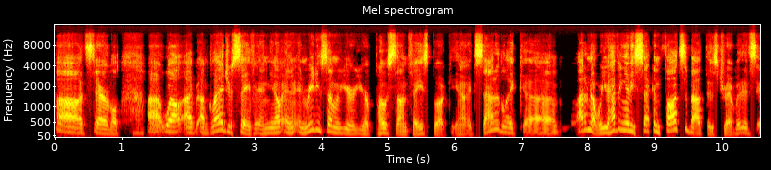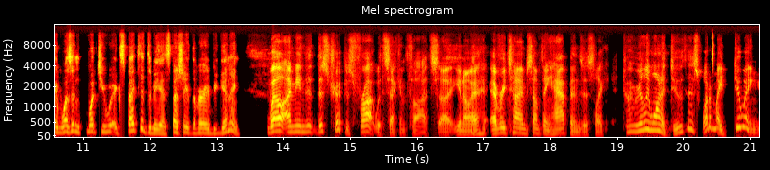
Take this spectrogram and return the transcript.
oh, it's terrible. Uh, well, I'm, I'm, glad you're safe, and you know, and, and, reading some of your your posts on Facebook, you know, it sounded like uh, I don't know. Were you having any second thoughts about this trip? It's it wasn't what you expected to be, especially at the very beginning. Well, I mean, th- this trip is fraught with second thoughts. Uh, you know, every time something happens, it's like, do I really want to do this? What am I doing?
